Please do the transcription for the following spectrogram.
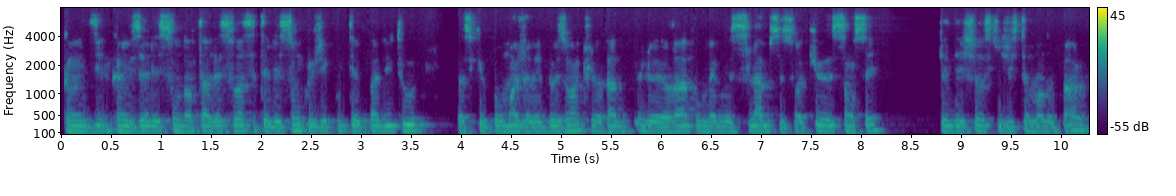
quand il, faisait les sons dans Taressois, c'était les sons que j'écoutais pas du tout, parce que pour moi, j'avais besoin que le rap, le rap ou même le slam, ce soit que censé des choses qui justement nous parlent.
